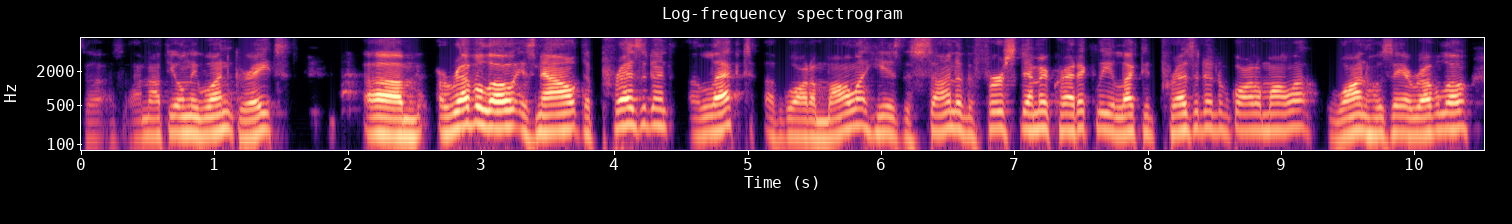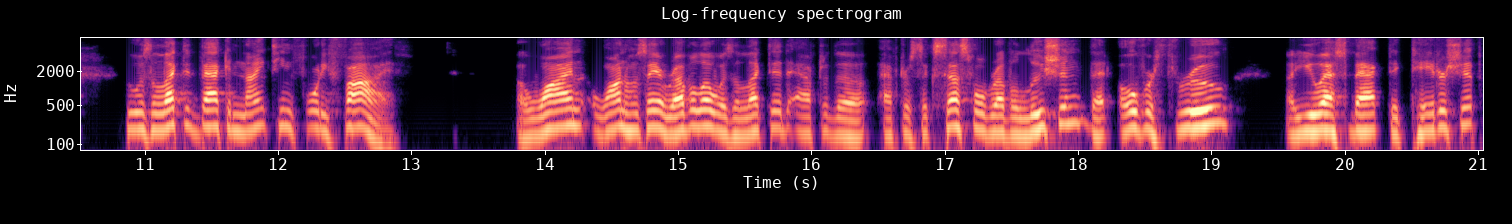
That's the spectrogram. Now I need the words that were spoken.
So I'm not the only one. Great. Um, Arevalo is now the president elect of Guatemala. He is the son of the first democratically elected president of Guatemala, Juan Jose Arevalo, who was elected back in 1945. Uh, Juan, Juan Jose Arevalo was elected after the after a successful revolution that overthrew a U.S.-backed dictatorship.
